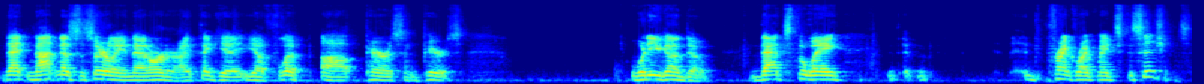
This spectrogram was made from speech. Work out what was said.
That not necessarily in that order. I think you, you flip uh, Parris and Pierce. What are you going to do? That's the way Frank Reich makes decisions.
